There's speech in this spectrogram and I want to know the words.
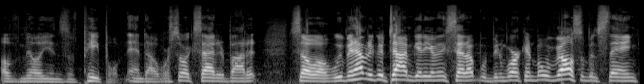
of millions of people. And uh, we're so excited about it. So uh, we've been having a good time getting everything set up. We've been working, but we've also been staying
